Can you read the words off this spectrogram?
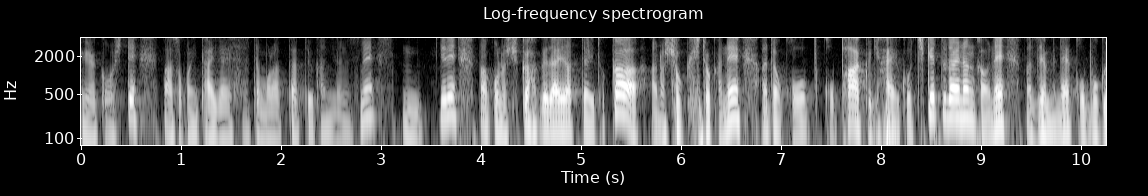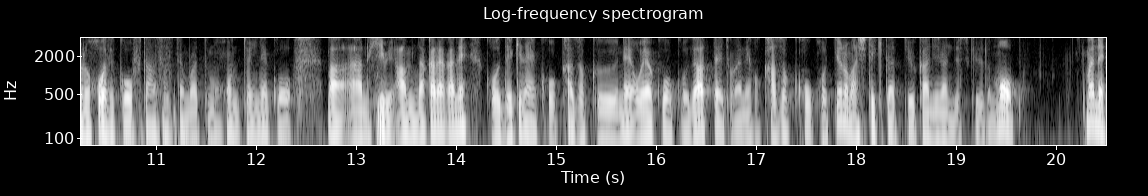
予約をして、まあ、そこに滞在させてもらったっていう感じなんですね。うん、でね、まあ、この宿泊代だったりとかあの食費とかねあとはこうこうパークに入るこうチケット代なんかをね、まあ、全部ねこう僕の方でこう負担させてもらってもう本当にねこう、まあ、あの日々あなかなかねこうできないこう家族ね親孝行であったりとかねこう家族孝行っていうのをまあしてきたっていう感じなんですけれども。まあね、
